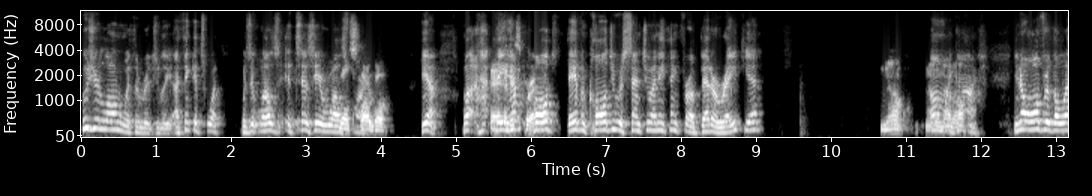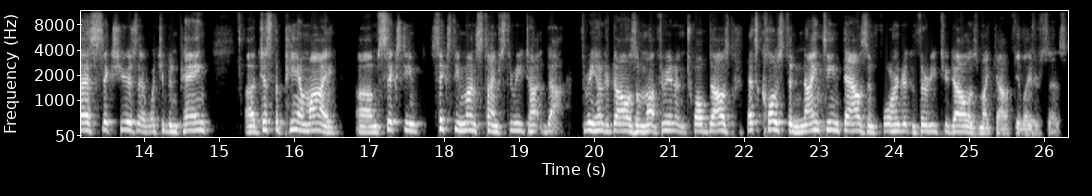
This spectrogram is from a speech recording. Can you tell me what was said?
who's your loan with originally? I think it's what, was it Wells? It says here Wells Wells Fargo. Fargo. Yeah, well, That they haven't correct. called, they haven't called you or sent you anything for a better rate yet? No, no, Oh my at all. gosh. You know, over the last six years that what you've been paying, uh, just the PMI, um, 60, 60 months times three times, three hundred dollars a month, three hundred and twelve dollars. That's close to nineteen thousand four hundred and thirty-two dollars, my calculator says.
